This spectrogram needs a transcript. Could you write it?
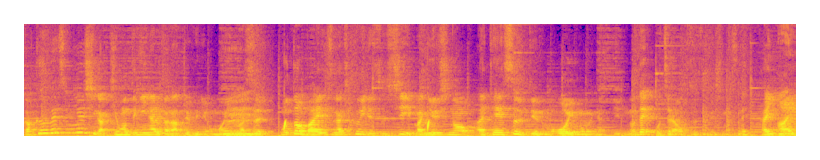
学部別入試が基本的になるかなというふうに思います、うん。と倍率が低いですし、まあ、入試のあ定数っていうのも多いものになっているのでこちらをお勧めしますね。はい、はい、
